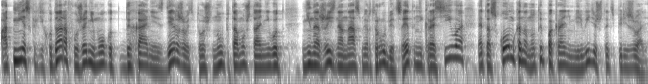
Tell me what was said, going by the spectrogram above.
от нескольких ударов уже не могут дыхание сдерживать, потому что, ну, потому что они вот не на жизнь, а на смерть рубятся. Это некрасиво, это скомкано, но ты, по крайней мере, видишь, что эти переживали.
